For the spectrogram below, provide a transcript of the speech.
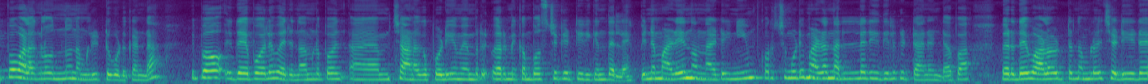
ഇപ്പോൾ വളങ്ങളൊന്നും നമ്മൾ ഇട്ട് കൊടുക്കണ്ട. ഇപ്പോൾ ഇതേപോലെ വരുന്ന നമ്മളിപ്പോൾ ചാണകപ്പൊടിയും വെമ്പറി വെർമി കമ്പോസ്റ്റ് ഇട്ടിരിക്കുന്നതല്ലേ? പിന്നെ മഴയും നന്നായിട്ട് ഇനിയും കുറച്ചും കൂടി മഴ നല്ല രീതിയിൽ കിട്ടാനുണ്ട്. അപ്പോൾ വെറുതെ വളമിട്ട് നമ്മൾ ചെടിയുടെ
